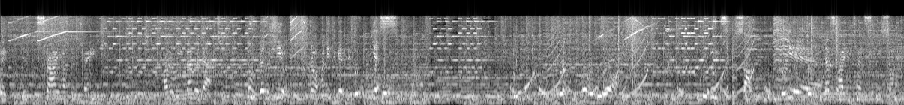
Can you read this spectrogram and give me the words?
Wait, did the sky hasn't changed? I don't remember that. Oh, there's a shield. No, I need to get this. Yes! Ooh, super sonic. Yeah, that's how you turn super sonic.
